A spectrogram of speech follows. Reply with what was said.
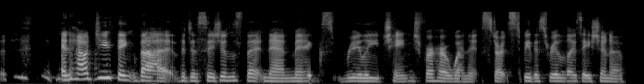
and how do you think that the decisions that Nan makes really change for her when it starts to be this realization of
